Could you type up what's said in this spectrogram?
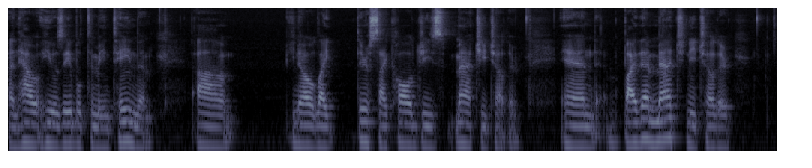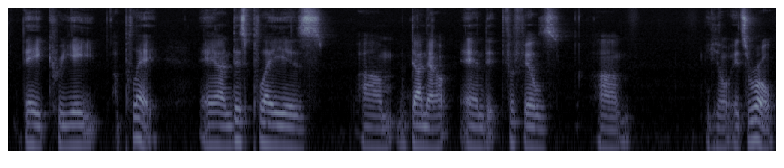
and how he was able to maintain them. Um, you know, like their psychologies match each other. And by them matching each other, they create a play. And this play is um, done out and it fulfills, um, you know, its role.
